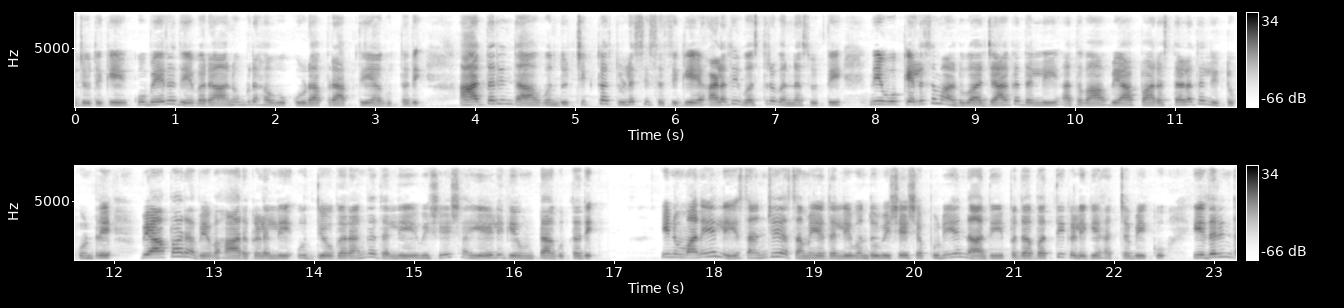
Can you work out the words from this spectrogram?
ಜೊತೆಗೆ ಕುಬೇರ ದೇವರ ಅನುಗ್ರಹವೂ ಕೂಡ ಪ್ರಾಪ್ತಿಯಾಗುತ್ತದೆ. ಆದ್ದರಿಂದ ಒಂದು ಚಿಕ್ಕ ತುಳಸಿ ಸಸಿಗೆ ಹಳದಿ ವಸ್ತ್ರವನ್ನು ಸುತ್ತಿ ನೀವು ಕೆಲಸ ಮಾಡುವ ಜಾಗದಲ್ಲಿ ಅಥವಾ ವ್ಯಾಪಾರ ಸ್ಥಳದಲ್ಲಿಟ್ಟುಕೊಂಡ್ರೆ ವ್ಯಾಪಾರ ವ್ಯವಹಾರಗಳಲ್ಲಿ ಉದ್ಯೋಗ ರಂಗದಲ್ಲಿ ವಿಶೇಷ ಏಳಿಗೆ ಉಂಟಾಗುತ್ತದೆ. ಇನ್ನು ಮನೆಯಲ್ಲಿ ಸಂಜೆಯ ಸಮಯದಲ್ಲಿ ಒಂದು ವಿಶೇಷ ಪುಡಿಯನ್ನ ದೀಪದ ಬತ್ತಿಗಳಿಗೆ ಹಚ್ಚಬೇಕು. ಇದರಿಂದ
